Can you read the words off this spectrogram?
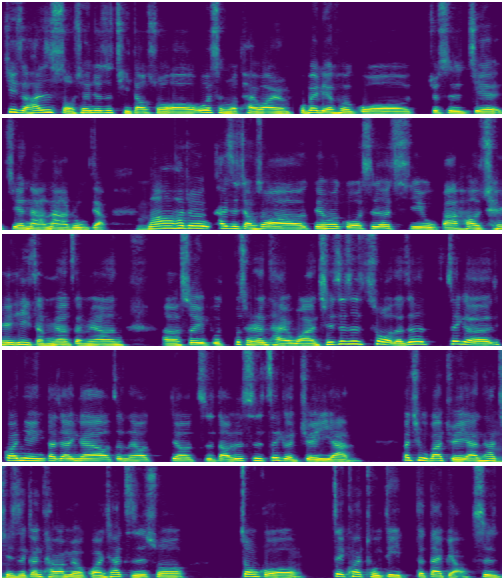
记者他是首先就是提到说哦，为什么台湾人不被联合国就是接接纳纳入这样，然后他就开始讲说哦，联合国是二七五八号决议怎么样怎么样，呃，所以不不承认台湾，其实这是错的，这这个观念大家应该要真的要要知道，就是这个决议案。二七五八决议案，它其实跟台湾没有关系，它只是说中国这块土地的代表是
